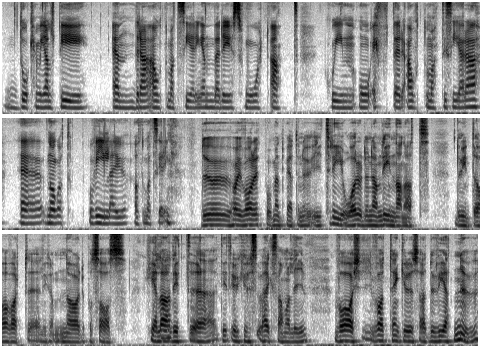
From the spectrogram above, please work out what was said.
då kan vi alltid ändra automatiseringen där det är svårt att gå in och efterautomatisera eh, något. Och vi gillar ju automatisering. Du har ju varit på Mentimeter nu i tre år och du nämnde innan att du inte har varit eh, liksom, nörd på SAS hela mm. ditt, eh, ditt yrkesverksamma liv. Vad, vad tänker du så att du vet nu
